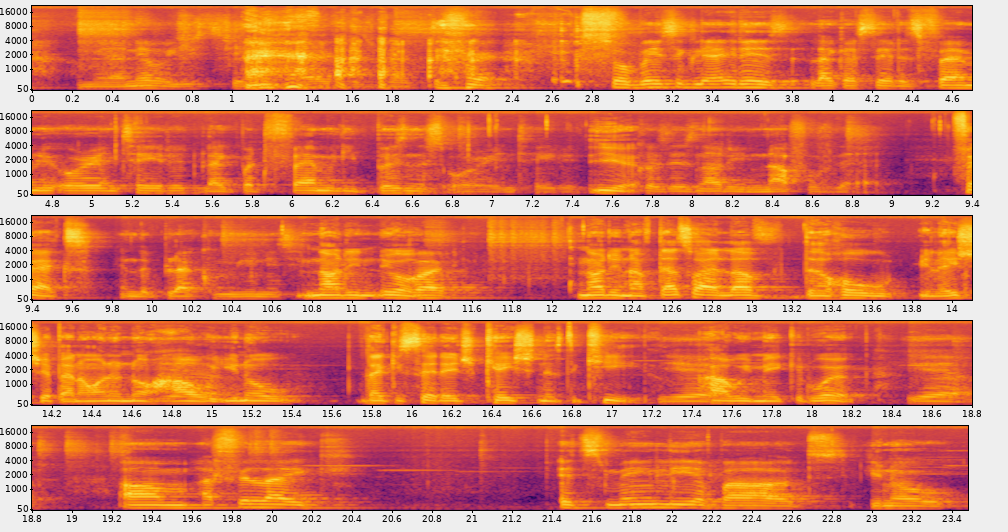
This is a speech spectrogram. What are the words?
I mean, I never used to change diapers, so basically, it is like I said, it's family orientated, like but family business orientated. Yeah. Because there's not enough of that Facts. in the black community. Not in yo, But not enough. That's why I love the whole relationship and I want to know how, Yeah. you know, like you said, education is the key. Yeah. How we make it work. yeah, um, I feel like it's mainly about you know,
